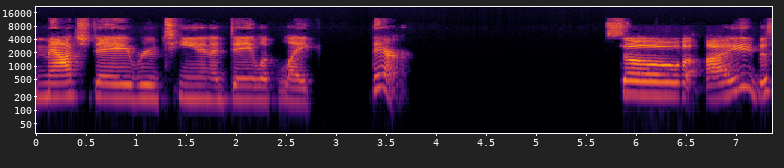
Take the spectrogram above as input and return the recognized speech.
match day routine and a day look like there? So I this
